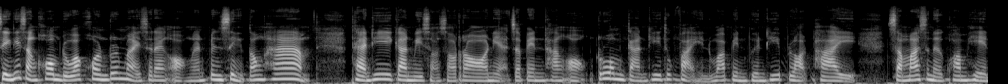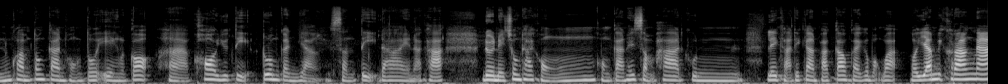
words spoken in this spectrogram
สิ่งที่สังคมหรือว่าคนรุ่นใหม่แสดงออกนั้นเป็นสิ่งต้องห้าม แทนที่การมีสสรเนี่ยจะเป็นทางางออกร่วมกันที่ทุกฝ่ายเห็นว่าเป็นพื้นที่ปลอดภัย สามารถเสนอความเห็นความต้องการของตัวเอง แล้วก็หาข้อยุติร่วมกันอย่างสันติได้นะคะ โดยในช่วงท้ายของของการให้สัมภาษณ์คุณเลขาธิการพรรคก้าวไกลก็บอกว่าขอย้ำอีกครั้งนะ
